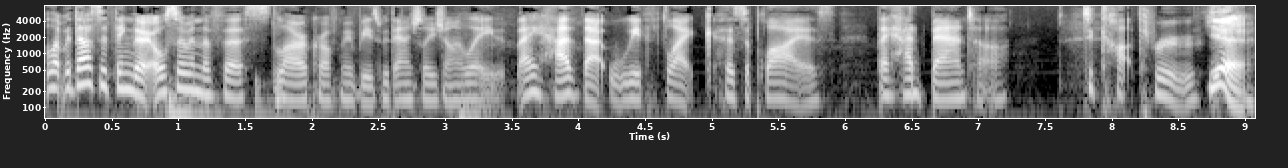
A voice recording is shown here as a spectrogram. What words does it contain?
like, but that's the thing though. Also, in the first Lara Croft movies with Angelina Jolie, they had that with like her suppliers. They had banter to cut through. Yeah.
